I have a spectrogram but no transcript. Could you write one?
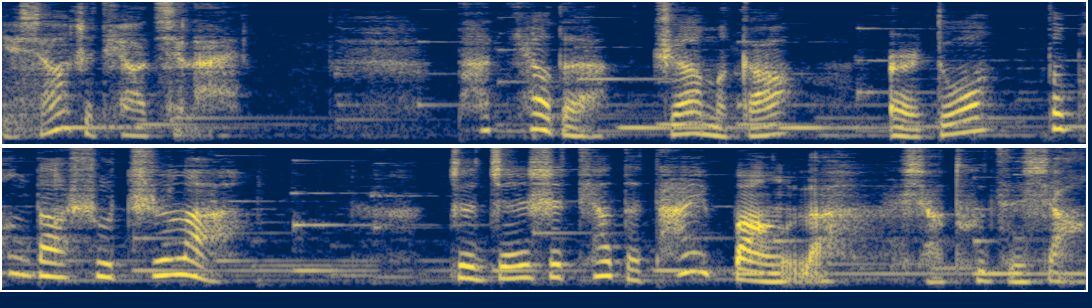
也笑着跳起来。它跳得这么高。耳朵都碰到树枝了，这真是跳得太棒了。小兔子想：“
